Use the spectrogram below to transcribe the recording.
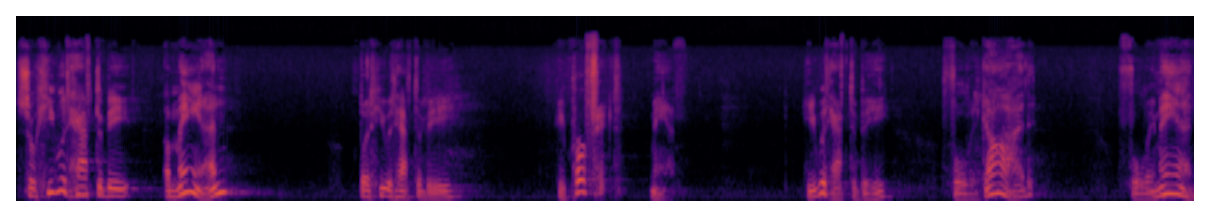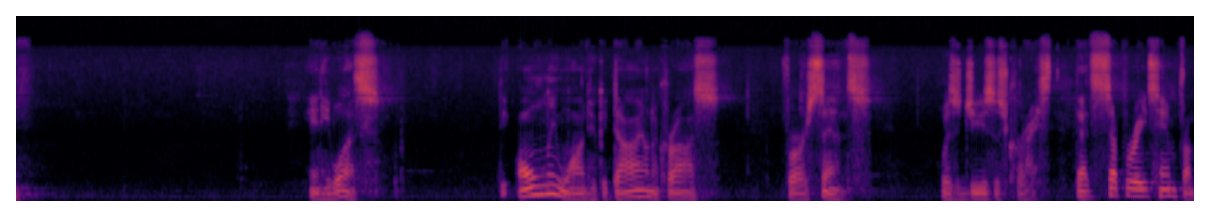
So he would have to be a man, but he would have to be a perfect man. He would have to be fully God, fully man. And he was. The only one who could die on a cross for our sins was Jesus Christ. That separates him from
